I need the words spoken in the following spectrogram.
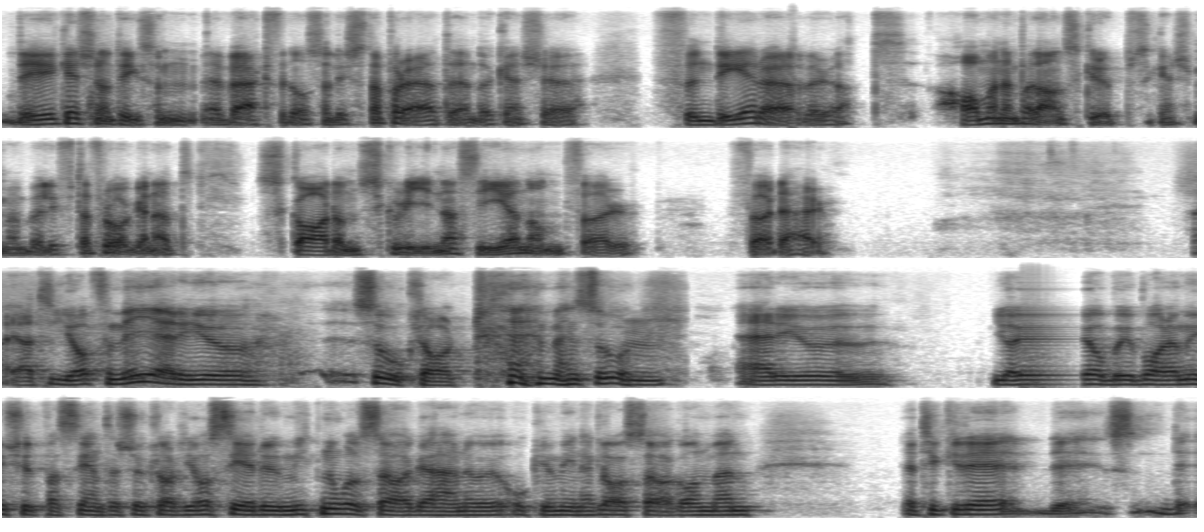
Det är kanske någonting som är värt för de som lyssnar på det här att ändå kanske fundera över att har man en balansgrupp så kanske man bör lyfta frågan att ska de screenas igenom för, för det här? Ja, för mig är det ju såklart, men så mm. Är ju jag jobbar ju bara med patienter såklart. Jag ser det ur mitt nålsöga här nu och ur mina glasögon. Men jag tycker det, det, det,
